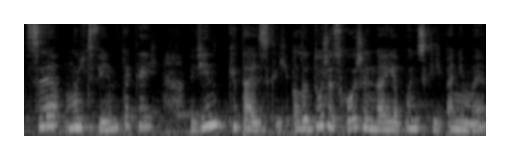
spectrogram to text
Це мультфільм такий, він китайський, але дуже схожий на японський аніме.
